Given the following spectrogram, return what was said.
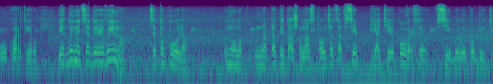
у квартиру. Якби не ця деревина, це тополя. Ну, ну, на п'ятий етаж у нас, виходить, всі п'ять поверхи всі були побиті.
